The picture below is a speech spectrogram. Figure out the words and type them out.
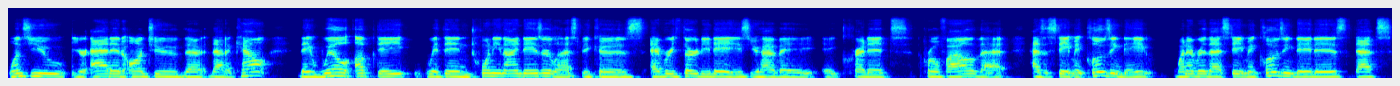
Once you you're added onto that that account, they will update within 29 days or less because every 30 days you have a, a credit profile that has a statement closing date. Whenever that statement closing date is, that's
